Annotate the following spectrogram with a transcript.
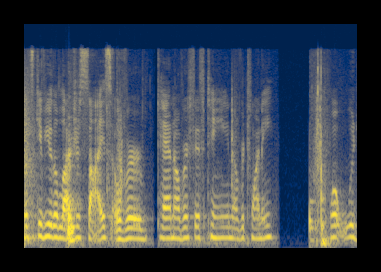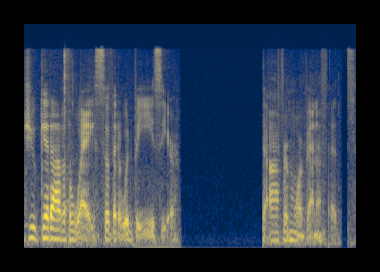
let's give you the larger size, over 10, over 15, over 20. What would you get out of the way so that it would be easier to offer more benefits?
